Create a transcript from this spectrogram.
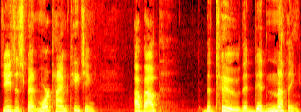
Jesus spent more time teaching about the two that did nothing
